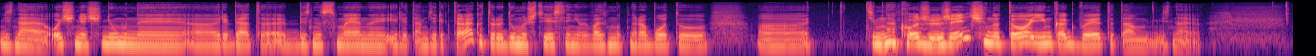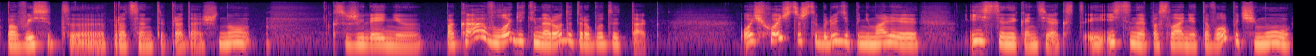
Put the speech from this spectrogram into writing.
не знаю, очень-очень умные э, ребята, бизнесмены или там директора, которые думают, что если они возьмут на работу э, темнокожую женщину, то им как бы это там, не знаю, повысит э, проценты продаж. Ну, к сожалению, пока в логике народа это работает так. Очень хочется, чтобы люди понимали истинный контекст и истинное послание того, почему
